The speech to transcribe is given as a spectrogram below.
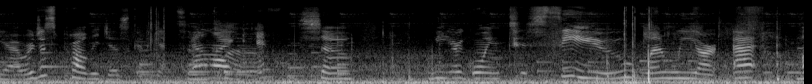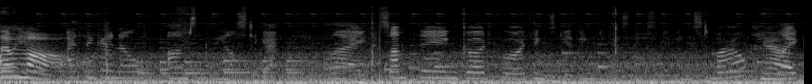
Yeah, we're just probably just gonna get some And like if So we are going to see you when we are at the Oh, mall. I think I know um something else to get, like something good for Thanksgiving because Thanksgiving is tomorrow. Yeah. Like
